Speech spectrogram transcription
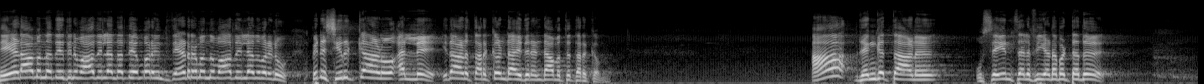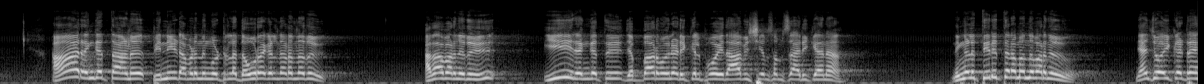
തേടാമെന്ന് അദ്ദേഹത്തിന് വാദില്ല എന്ന് അദ്ദേഹം പറയുന്നു. തേടണമെന്ന് വാദില്ല എന്ന് പറയുന്നു. പിന്നെ ശിർക്കാണോ അല്ലേ? ഇതാണ് തർക്കം ഉണ്ടായത് രണ്ടാമത്തെ തർക്കം. ആ രംഗത്താണ് ഹുസൈൻ സലഫി ഇടപെട്ടത്. ആ രംഗത്താണ് പിന്നീട് അവിടെ നിന്നിങ്ങോട്ടുള്ള ദൗറകൾ നടന്നത്. അതാ പറഞ്ഞത് ഈ രംഗത്ത് ജബ്ബാർ മൗലി അടുക്കൽ പോയത് ആ വിഷയം സംസാരിക്കാനാ. നിങ്ങൾ തിരുത്തണമെന്ന് പറഞ്ഞത്. ഞാൻ ചോദിക്കട്ടെ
